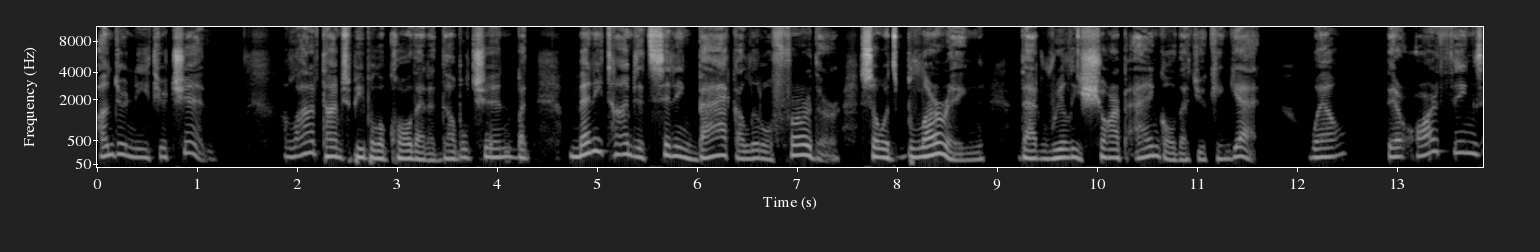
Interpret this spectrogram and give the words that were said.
underneath your chin. A lot of times people will call that a double chin, but many times it's sitting back a little further. So it's blurring that really sharp angle that you can get. Well, there are things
